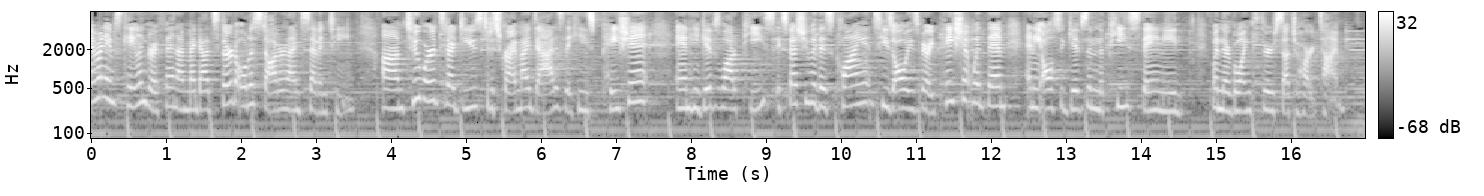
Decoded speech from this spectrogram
Hi, my name is Kaitlin Griffin. I'm my dad's third oldest daughter and I'm 17. Um, two words that I'd use to describe my dad is that he's patient and he gives a lot of peace, especially with his clients. He's always very patient with them and he also gives them the peace they need when they're going through such a hard time.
